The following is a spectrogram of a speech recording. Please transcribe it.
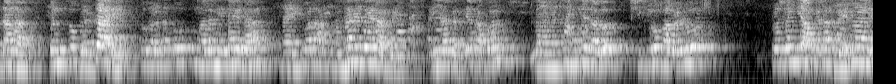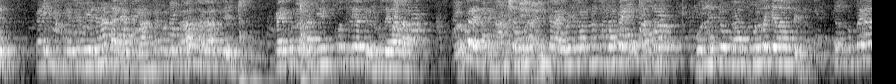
जाणार. पण जो घरटा आहे तो घरटा तो तुम्हाला नेता येणार नाही किंवा लहान नेता येणार नाही. आणि या घरट्यात आपण लहानाचे मोठे झालो शिकलो बागडलो प्रसंगी आपल्याला धडे मिळाले. काही कुणाच्या वेदना झाल्या असतील आमच्याकडून त्रास झाला असेल काही कुणाला टेच पोचली असेल हृदयाला. बरोबर आहे का आमच्या तुमच्या आई वडिलांना सुद्धा काही असं बोलण्याच्या उदाहरण बोललं गेलं असेल तर कृपया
